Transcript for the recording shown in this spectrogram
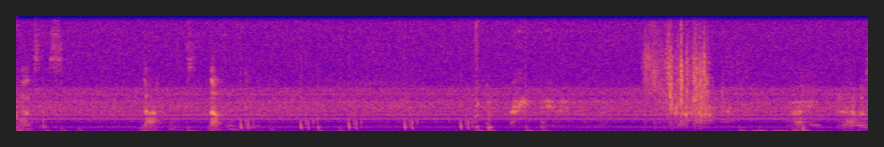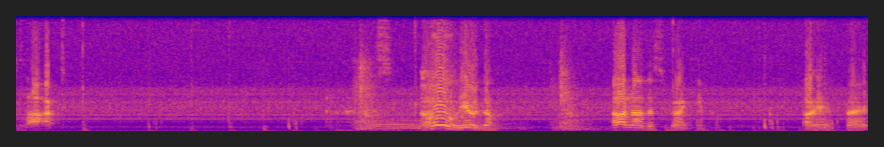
What's this? Documents. Nothing to do with it. Right, right, right, right, right. Right, that was locked. Uh, oh, here we go. Oh no, this is where I came from. Okay, but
